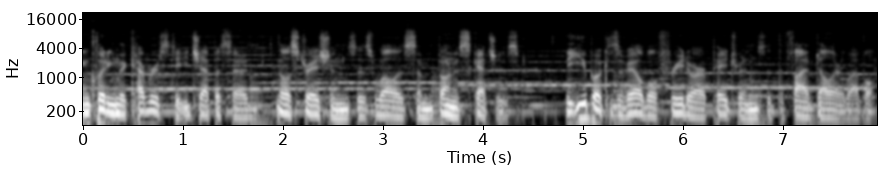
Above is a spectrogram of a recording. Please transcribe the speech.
including the covers to each episode, illustrations, as well as some bonus sketches. The ebook is available free to our patrons at the $5 level.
